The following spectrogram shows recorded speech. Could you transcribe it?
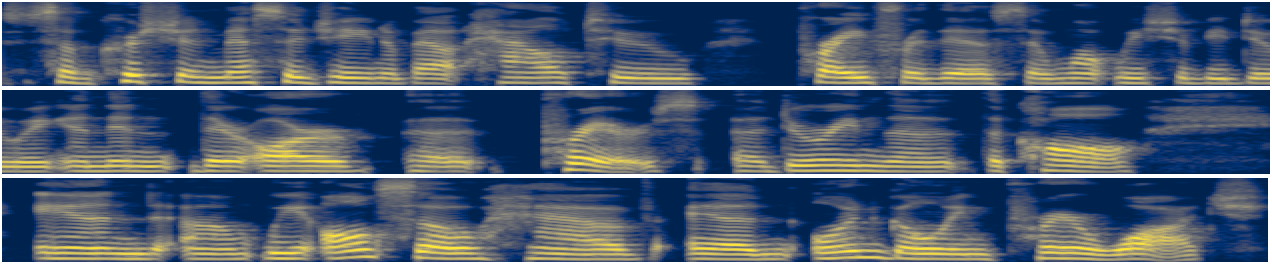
some Christian messaging about how to pray for this and what we should be doing. And then there are uh, prayers uh, during the, the call. And um, we also have an ongoing prayer watch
